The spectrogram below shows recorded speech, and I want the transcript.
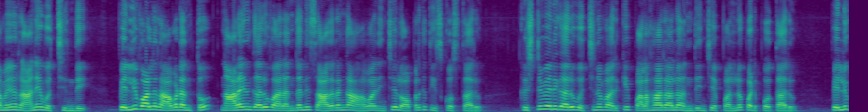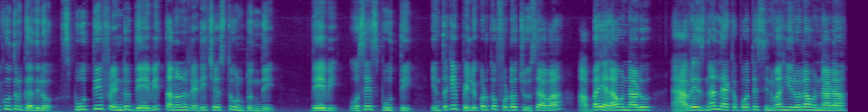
సమయం రానే వచ్చింది. పెళ్ళి వాళ్ళు రావడంతో నారాయణ గారు వారందరినీ సాదరంగా ఆహ్వానించి లోపలికి తీసుకొస్తారు. కృష్ణవేణి గారు వచ్చిన వారికి పలహారాలు అందించే పనిలో పడిపోతారు. పెళ్ళి కూతురు గదిలో స్ఫూర్తి ఫ్రెండు దేవి తనను రెడీ చేస్తూ ఉంటుంది. దేవి ఒసే స్ఫూర్తి ఇంతకీ పెళ్ళికొడుకు ఫోటో చూసావా అబ్బాయి ఎలా ఉన్నాడు? యావరేజ్నా లేకపోతే సినిమా హీరోలా ఉన్నాడా?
